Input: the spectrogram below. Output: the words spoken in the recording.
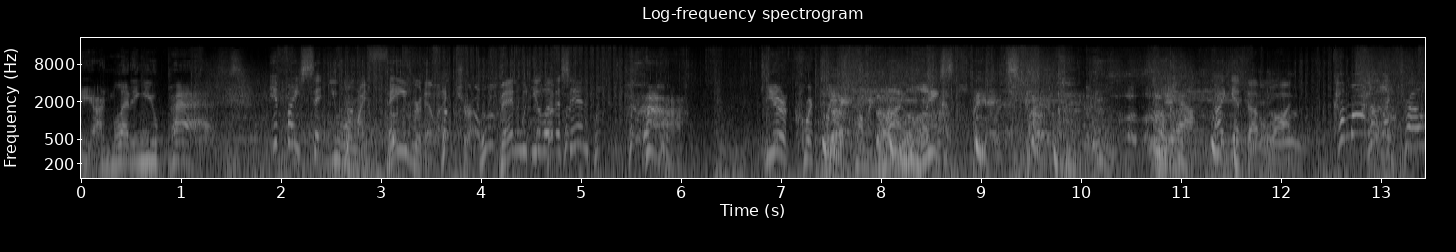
Way I'm letting you pass. If I said you were my favorite Electro, then would you let us in? Ha! You're quickly becoming my least favorite Spider-Man. Yeah, I get that a lot. Come on, Electro!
